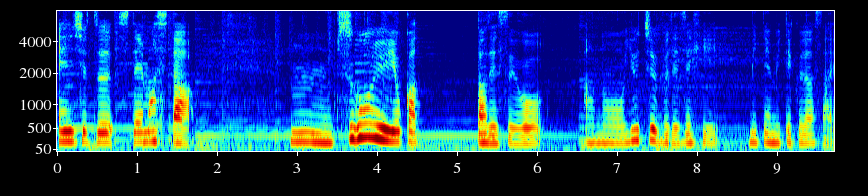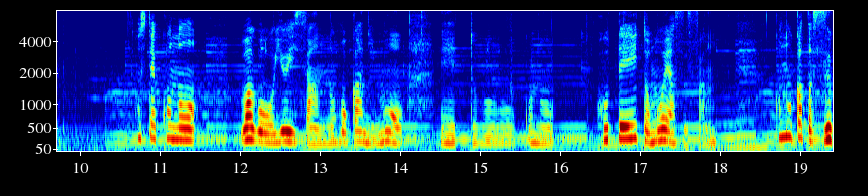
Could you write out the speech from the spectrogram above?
演出してました。うんすごい良かったですよ。あの YouTube でぜひ見てみてください。そしてこの和合由衣さんの他にもえっ、とこの布袋寅泰さん。この方すっ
